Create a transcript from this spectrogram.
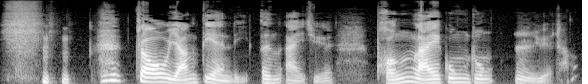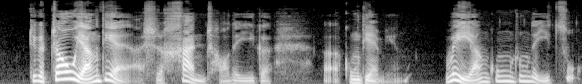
朝阳殿里恩爱绝，蓬莱宫中日月长。这个朝阳殿啊是汉朝的一个呃宫殿名，未央宫中的一座。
